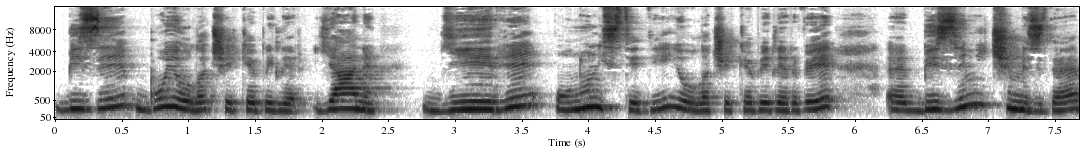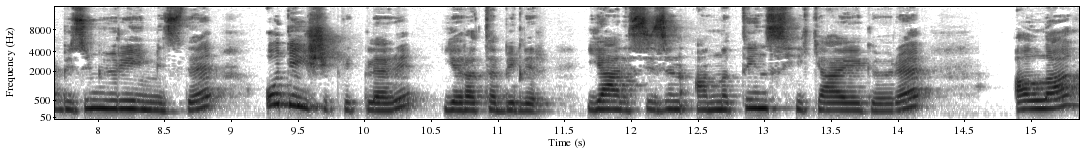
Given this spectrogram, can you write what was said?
bizi bu yola çekebilir. Yani geri onun istediği yola çekebilir ve e, bizim içimizde, bizim yüreğimizde o değişiklikleri yaratabilir. Yani sizin anlattığınız hikayeye göre Allah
